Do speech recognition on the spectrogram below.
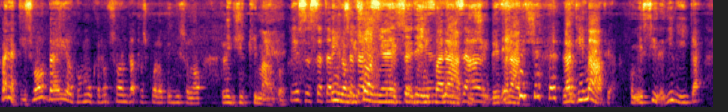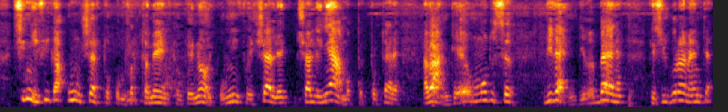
esatto. vabbè io comunque non sono andato a scuola quindi sono legittimato. Io sono stata Quindi non bisogna essere dei- fanatici, dei fanatici. L'antimafia come stile di vita significa un certo comportamento che noi comunque ci, alle- ci alleniamo per portare avanti, è un modus vivendi, va bene? Che sicuramente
